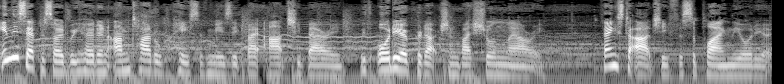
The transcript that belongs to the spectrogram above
In this episode, we heard an untitled piece of music by Archie Barry, with audio production by Sean Lowry. Thanks to Archie for supplying the audio.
